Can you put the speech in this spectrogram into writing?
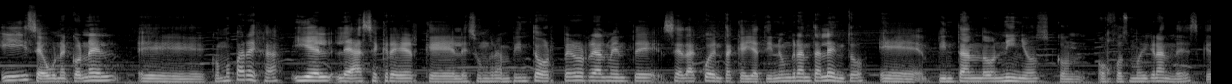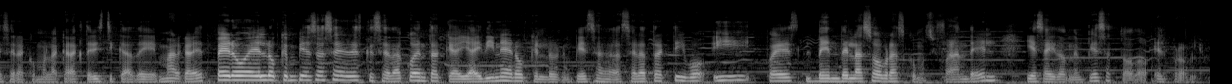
y se une con él eh, como pareja y él le hace creer que él es un gran pintor, pero realmente se da cuenta que ella tiene un gran talento eh, pintando niños con ojos muy grandes, que esa era como la característica de Margaret, pero él lo que empieza a hacer es que se da cuenta que ahí hay dinero, que lo empieza a hacer atractivo y pues vende las obras como si fueran de él y es ahí donde empieza todo el problema.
